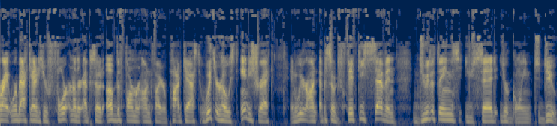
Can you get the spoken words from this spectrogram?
right, we're back at it here for another episode of the Farmer on Fire podcast with your host, Andy Schreck, and we're on episode 57 Do the Things You Said You're Going to Do.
